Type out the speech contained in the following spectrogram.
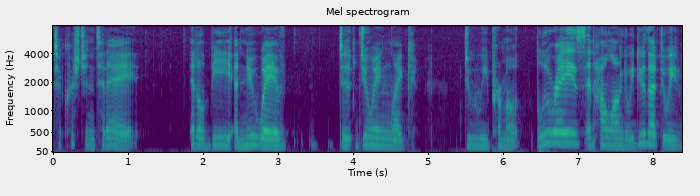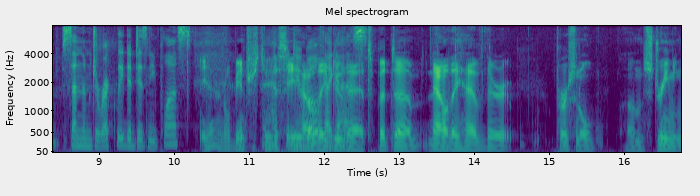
to Christian today. It'll be a new way of do, doing like do we promote Blu-rays and how long do we do that? Do we send them directly to Disney Plus? Yeah, it'll be interesting to have to see how both, they I do guess. that. But um, now they have their personal um, streaming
